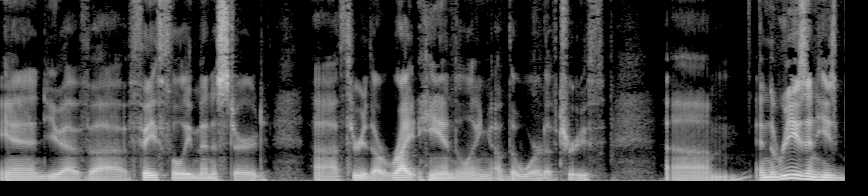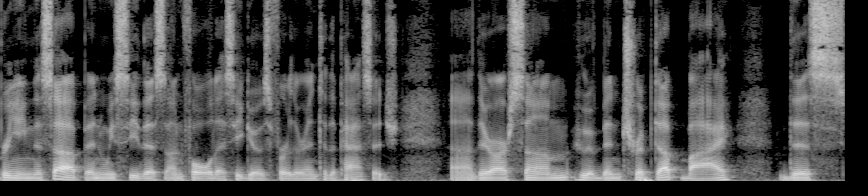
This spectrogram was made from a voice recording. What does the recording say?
and you have uh, faithfully ministered uh, through the right handling of the word of truth. Um, and the reason he's bringing this up, and we see this unfold as he goes further into the passage, uh, there are some who have been tripped up by this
